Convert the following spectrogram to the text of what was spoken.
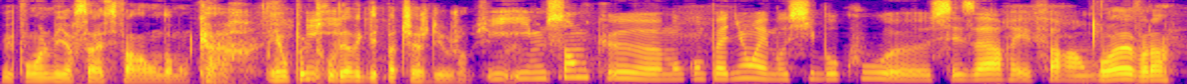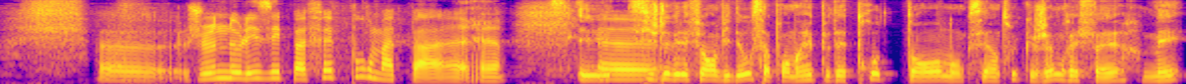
Mais pour moi, le meilleur, ça reste Pharaon dans mon cœur. Et on peut le Et- trouver avec des patchs HD aujourd'hui. Il, il me semble que euh, mon compagnon aime aussi beaucoup euh, César et Pharaon. Ouais, voilà. Euh, je ne les ai pas faits pour ma part. Et Euh, si je devais les faire en vidéo, ça prendrait peut-être trop de temps. Donc c'est un truc que j'aimerais faire, mais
